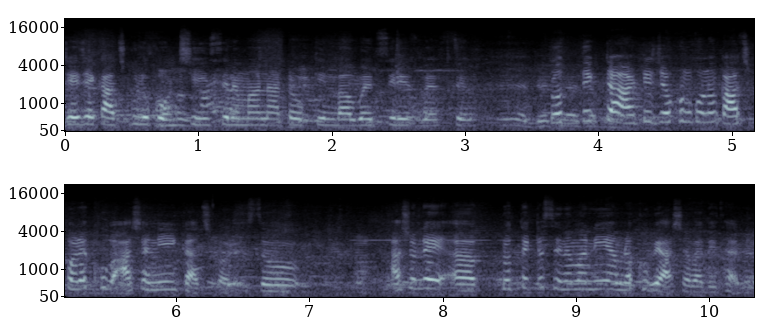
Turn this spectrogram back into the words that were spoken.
যে যে কাজগুলো করছি সিনেমা নাটক কিংবা ওয়েব সিরিজ ওয়েব ফিল্ম প্রত্যেকটা আর্টিস্ট যখন কোনো কাজ করে খুব আশা নিয়েই কাজ করে। সো আসলে প্রত্যেকটা সিনেমা নিয়ে আমরা খুবই আশাবাদী থাকি।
